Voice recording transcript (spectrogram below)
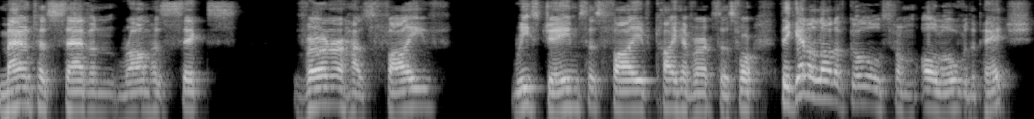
Mount has seven, Rom has six, Werner has five, Reece James has five, Kai Havertz has four. They get a lot of goals from all over the pitch.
